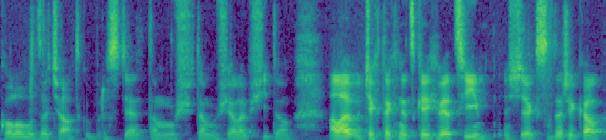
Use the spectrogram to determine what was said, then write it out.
kolo od začátku. Prostě tam už, tam už je lepší to. Ale u těch technických věcí, ještě jak jsi to říkal,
